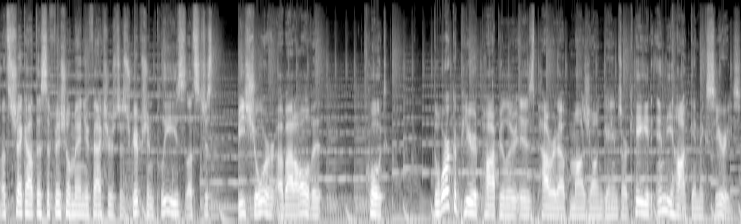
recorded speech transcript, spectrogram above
let's check out this official manufacturer's description, please. Let's just be sure about all of it. Quote, the work appeared popular is powered up Mahjong Games arcade in the Hot Gimmick series.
